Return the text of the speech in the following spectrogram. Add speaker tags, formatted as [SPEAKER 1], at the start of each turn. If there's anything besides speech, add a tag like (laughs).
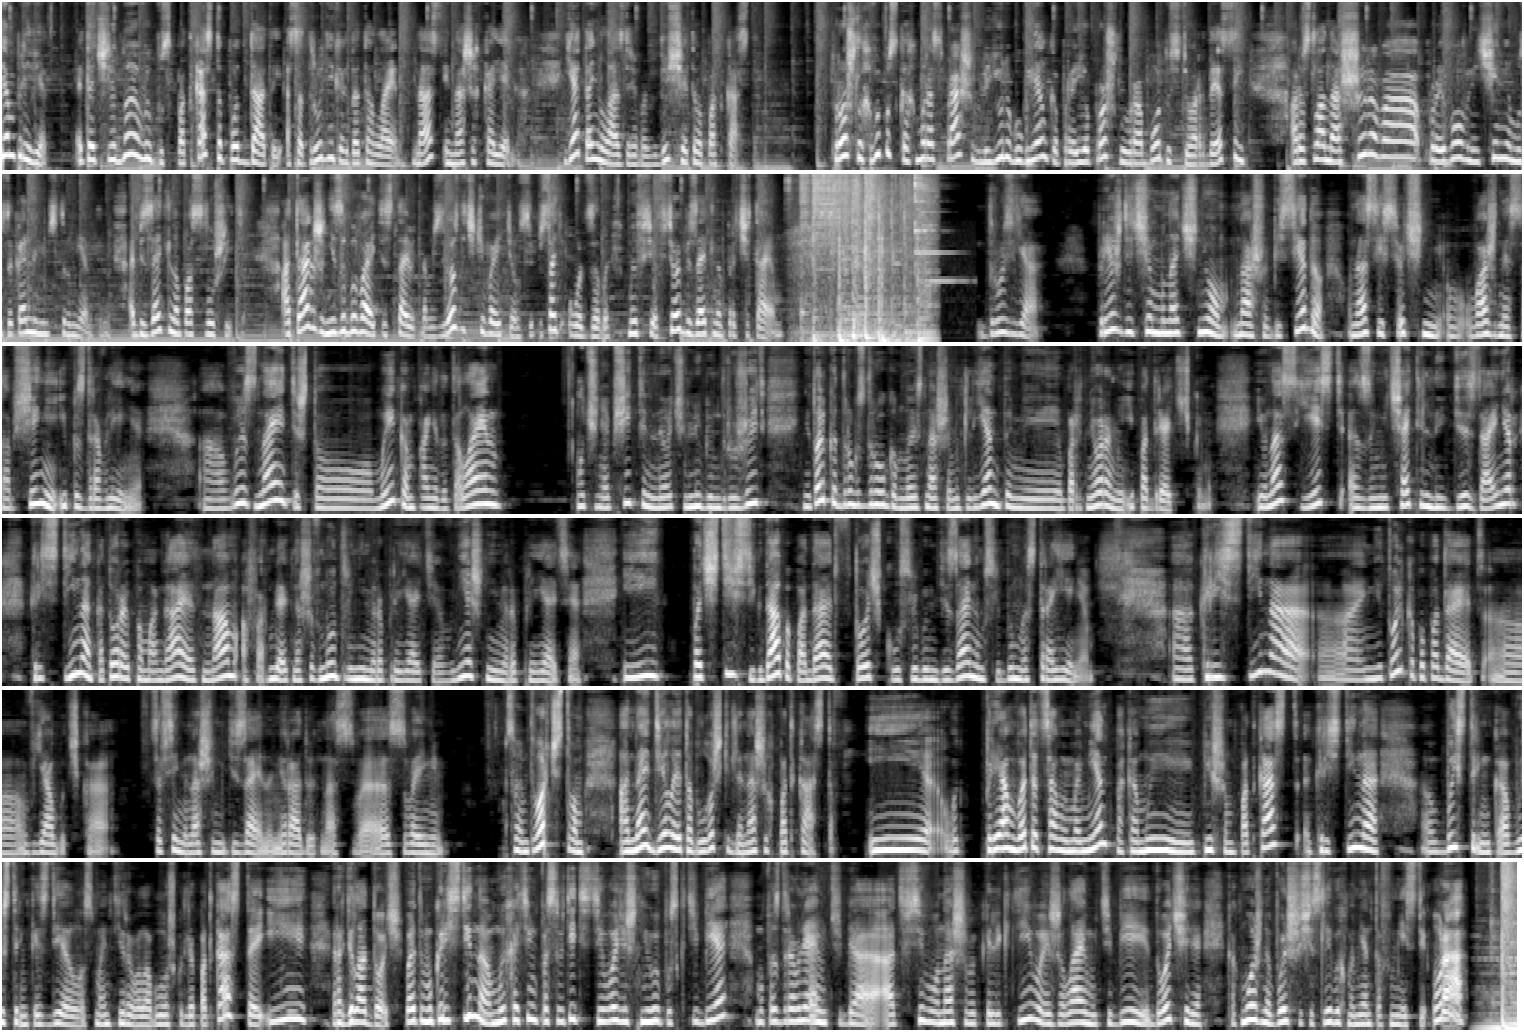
[SPEAKER 1] Всем привет! Это очередной выпуск подкаста под датой о сотрудниках DataLine, нас и наших коллегах. Я Таня Лазарева, ведущая этого подкаста. В прошлых выпусках мы расспрашивали Юлю Гугленко про ее прошлую работу стюардессой, а Руслана Аширова про его увлечение музыкальными инструментами. Обязательно послушайте. А также не забывайте ставить нам звездочки в iTunes и писать отзывы. Мы все-все обязательно прочитаем. Друзья, Прежде чем мы начнем нашу беседу, у нас есть очень важное сообщение и поздравление. А, вы знаете, что мы, компания DataLine, очень общительны, очень любим дружить не только друг с другом, но и с нашими клиентами, партнерами и подрядчиками. И у нас есть замечательный дизайнер Кристина, которая помогает нам оформлять наши внутренние мероприятия, внешние мероприятия. И почти всегда попадает в точку с любым дизайном, с любым настроением. А, Кристина а, не только попадает а, в яблочко со всеми нашими дизайнами, радует нас своими, своим творчеством, она делает обложки для наших подкастов. И вот прям в этот самый момент, пока мы пишем подкаст, Кристина э, быстренько, быстренько сделала, смонтировала обложку для подкаста и родила дочь. Поэтому, Кристина, мы хотим посвятить сегодняшний выпуск тебе. Мы поздравляем тебя от всего нашего коллектива и желаем тебе и дочери как можно больше счастливых моментов вместе. Ура! Ура!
